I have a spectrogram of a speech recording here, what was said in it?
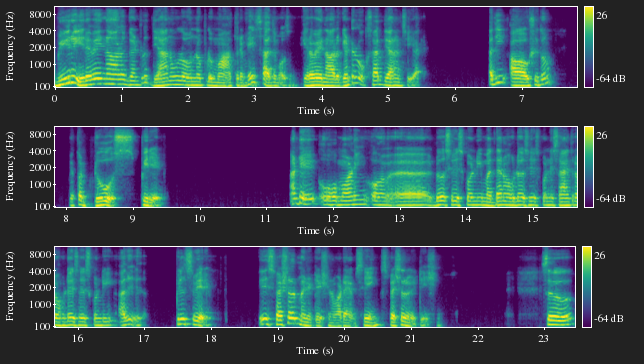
మీరు ఇరవై నాలుగు గంటలు ధ్యానంలో ఉన్నప్పుడు మాత్రమే సాధ్యమవుతుంది. ఇరవై నాలుగు గంటలు ఒకసారి ధ్యానం చేయాలి. అది ఆ ఔషధం యొక్క డోస్ పీరియడ్. అంటే ఒక మార్నింగ్ డోస్ వేసుకోండి మధ్యాహ్నం ఒక డోస్ వేసుకోండి సాయంత్రం ఒక డోస్ వేసుకోండి. అది పిల్స్ వేరే. ఇది special meditation what I'm saying special meditation. So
